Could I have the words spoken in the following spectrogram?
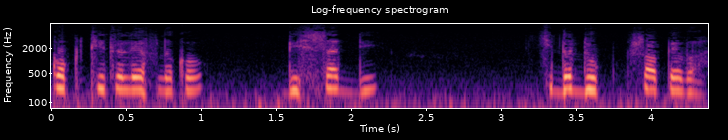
kook tiitaleef na ko bi saddi ci dëddug soppe ba.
